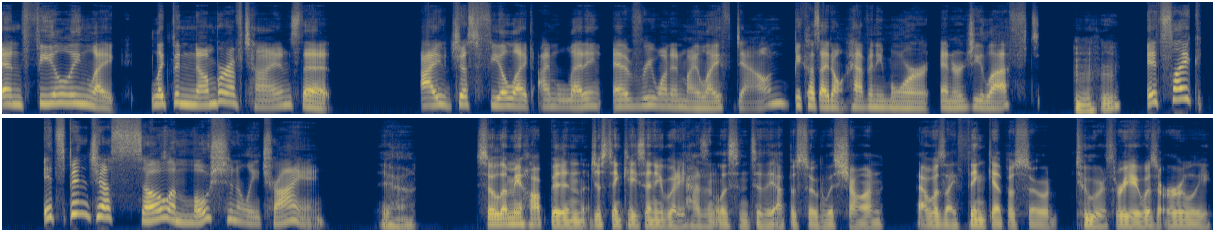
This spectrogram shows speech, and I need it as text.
and feeling like like the number of times that I just feel like I'm letting everyone in my life down because I don't have any more energy left. Mhm. It's like it's been just so emotionally trying. Yeah. So let me hop in just in case anybody hasn't listened to the episode with Sean. That was, I think, episode two or three. It was early.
